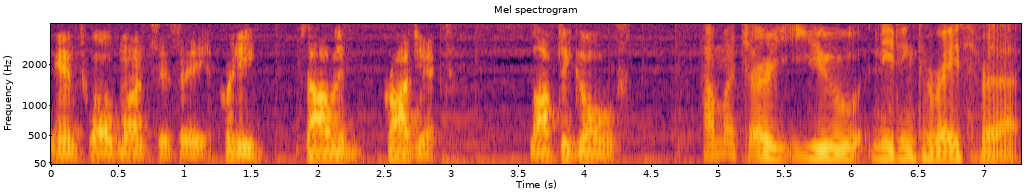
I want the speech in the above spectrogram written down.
in 12 months, is a pretty solid project. Lofty goals. How much are you needing to raise for that?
